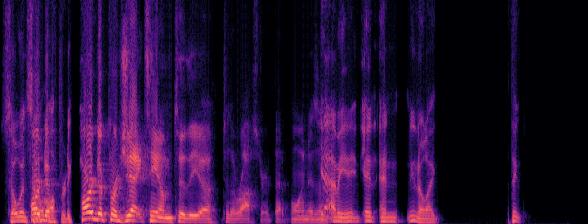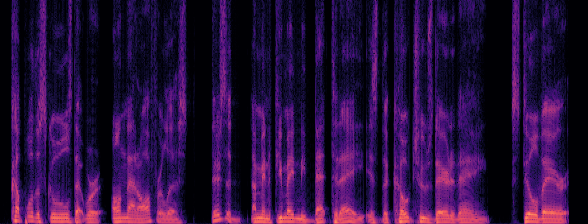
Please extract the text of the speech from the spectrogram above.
so and so hard to, hard to project him to the uh, to the roster at that point, isn't Yeah, it? I mean, and and you know, like I think a couple of the schools that were on that offer list. There's a, I mean, if you made me bet today, is the coach who's there today still there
